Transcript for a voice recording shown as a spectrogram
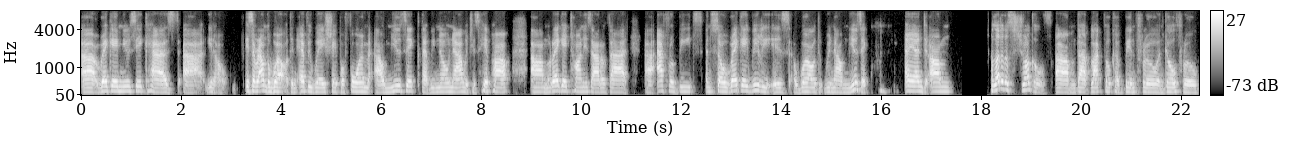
Uh, reggae music has, uh, you know, is around the world in every way, shape, or form. Our music that we know now, which is hip hop, um, reggaeton is out of that, uh, Afro beats. And so reggae really is a world renowned music. And um, a lot of the struggles um, that Black folk have been through and go through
